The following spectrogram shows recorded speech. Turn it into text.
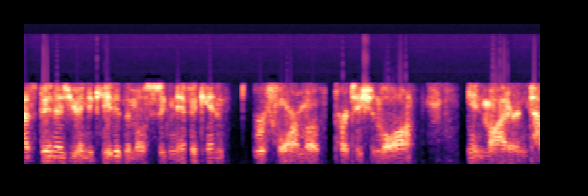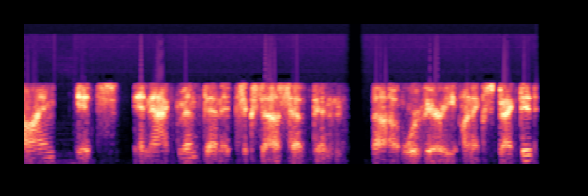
has been, as you indicated, the most significant reform of partition law in modern time. Its enactment and its success have been uh, were very unexpected,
